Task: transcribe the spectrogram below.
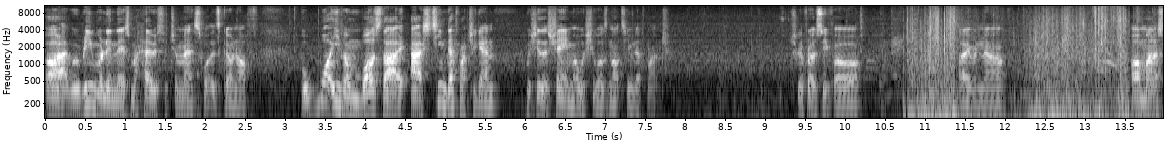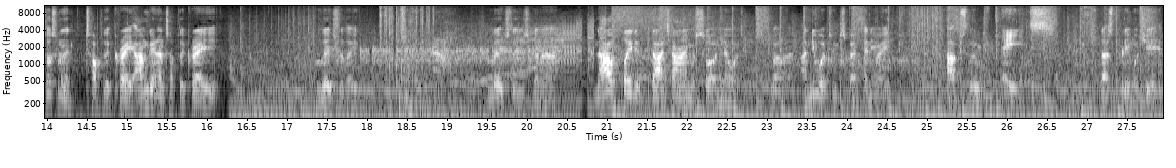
Alright, we're rerunning this. My hair is such a mess what is going off. But what even was that? Uh, it's Team Deathmatch again. Which is a shame. I wish it was not Team Deathmatch. Just gonna throw a C4. I don't even know. Oh man, I saw someone on the top of the crate. I'm getting on top of the crate. Literally. Literally just gonna... Now I've played it that time, I sort of know what to... Well, I knew what to expect anyway. Absolute ace. That's pretty much it.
